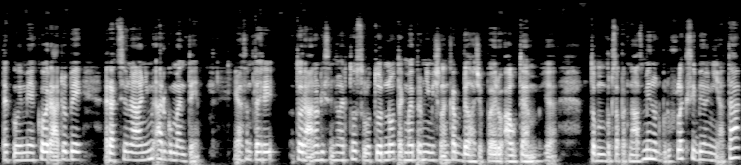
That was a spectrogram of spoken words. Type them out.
takovými jako rádoby racionálními argumenty. Já jsem tehdy to ráno, když jsem měla do toho soloturnu, tak moje první myšlenka byla, že pojedu autem, že to budu za 15 minut, budu flexibilní a tak.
